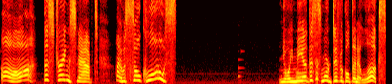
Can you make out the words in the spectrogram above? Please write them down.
Aw, the string snapped. I was so close. Yoimiya, this is more difficult than it looks.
